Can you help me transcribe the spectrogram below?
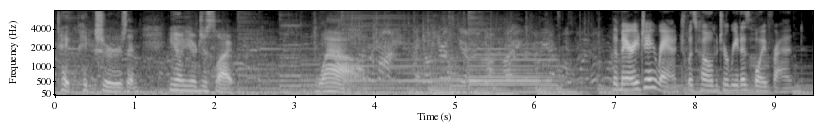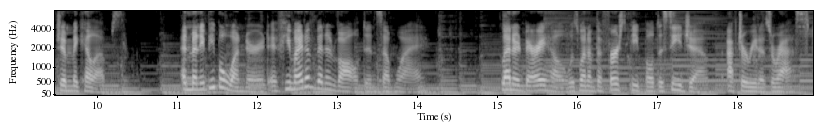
take pictures. And, you know, you're just like, wow. The Mary J. Ranch was home to Rita's boyfriend, Jim McKillips. And many people wondered if he might have been involved in some way. Leonard Berryhill was one of the first people to see Jim after Rita's arrest.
